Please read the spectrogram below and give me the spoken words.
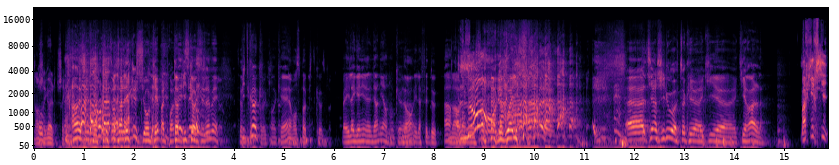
Non, Oh. je rigole, je rigole. Ah, mais vraiment, j'étais en train de l'écrire. Je suis ok, pas de problème. Sais, Pitcock. sait jamais. Pitcock. Ok. Il avance pas Pitcock. Bah, il a gagné l'année dernière, donc. euh, Non, il a fait 2. Ah, Non. pardon. Non, Le voyez. Euh, tiens, Gilou, toi qui, euh, qui, euh, qui râle. Marc Hirschi.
